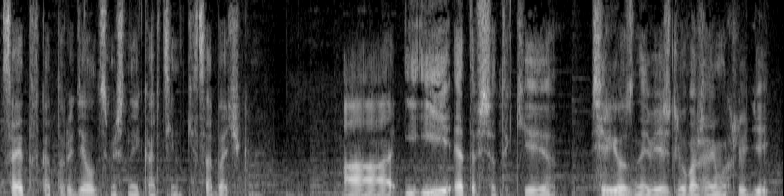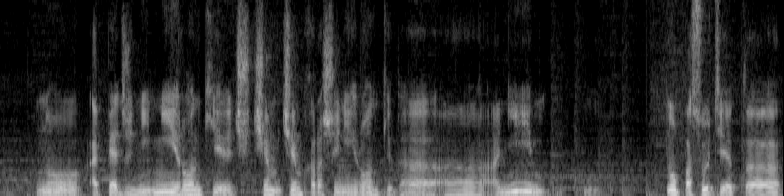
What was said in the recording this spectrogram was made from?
сайтов, которые делают смешные картинки с собачками. А ИИ это все-таки серьезная вещь для уважаемых людей. Ну, опять же, не- нейронки, чем, чем хороши нейронки, да? А, Они, ну, по сути, это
